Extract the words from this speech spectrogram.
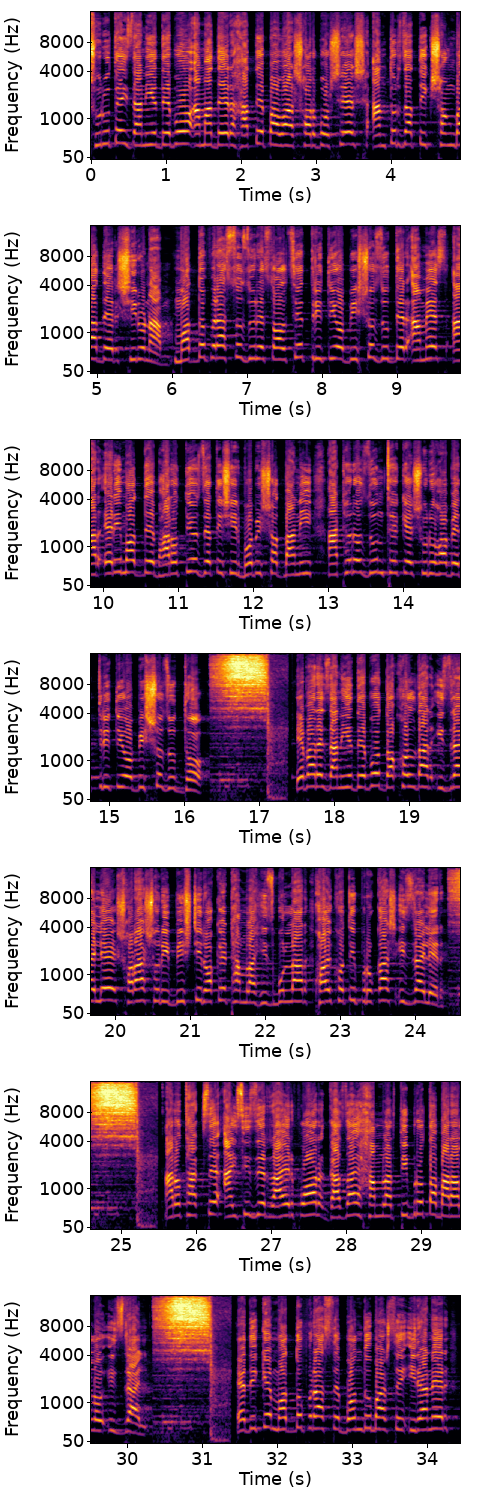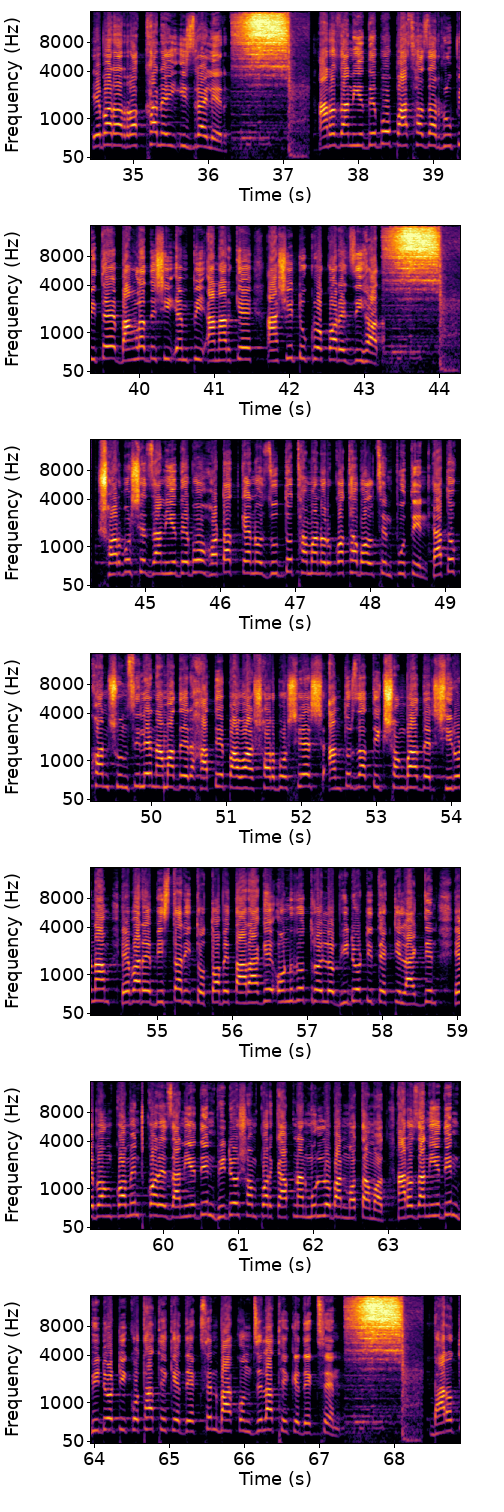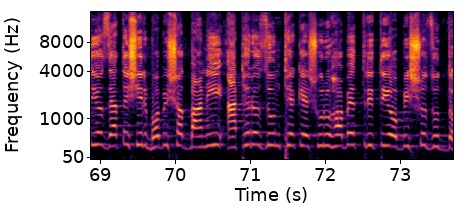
শুরুতেই জানিয়ে দেব, আমাদের হাতে পাওয়া সর্বশেষ আন্তর্জাতিক সংবাদের শিরোনাম। মধ্যপ্রাচ্য জুড়ে চলছে তৃতীয় বিশ্বযুদ্ধের আমেজ, আর এরই মধ্যে ভারতীয় জ্যোতিষীর ভবিষ্যৎবাণী আঠেরো জুন থেকে শুরু হবে তৃতীয় বিশ্বযুদ্ধ। এবারে জানিয়ে দেব, দখলদার ইসরায়েলে সরাসরি বৃষ্টি রকেট হামলা হিজবুল্লার ক্ষয়ক্ষতি প্রকাশ ইসরায়েলের। আরও থাকছে আইসিজের রায়ের পর গাজায় হামলার তীব্রতা বাড়ালো ইসরায়েল। এদিকে মধ্যপ্রাচ্যে বন্ধু বাড়ছে ইরানের, এবার আর রক্ষা নেই ইসরায়েলের। আরও জানিয়ে দেব, পাঁচ হাজার রুপিতে বাংলাদেশি এমপি আনারকে আশি টুকরো করে জিহাদ। সর্বশেষ জানিয়ে দেব, হঠাৎ কেন যুদ্ধ থামানোর কথা বলছেন পুতিন। এতক্ষণ শুনছিলেন আমাদের হাতে পাওয়া সর্বশেষ আন্তর্জাতিক সংবাদের শিরোনাম, এবারে বিস্তারিত। তবে তার আগে অনুরোধ রইল, ভিডিওটিতে একটি লাইক দিন এবং কমেন্ট করে জানিয়ে দিন ভিডিও সম্পর্কে আপনার মূল্যবান মতামত। আরও জানিয়ে দিন ভিডিওটি কোথা থেকে দেখছেন বা কোন জেলা থেকে দেখছেন। ভারতীয় জাতিশীর ভবিষ্যৎবাণী আঠেরো জুন থেকে শুরু হবে তৃতীয় বিশ্বযুদ্ধ।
